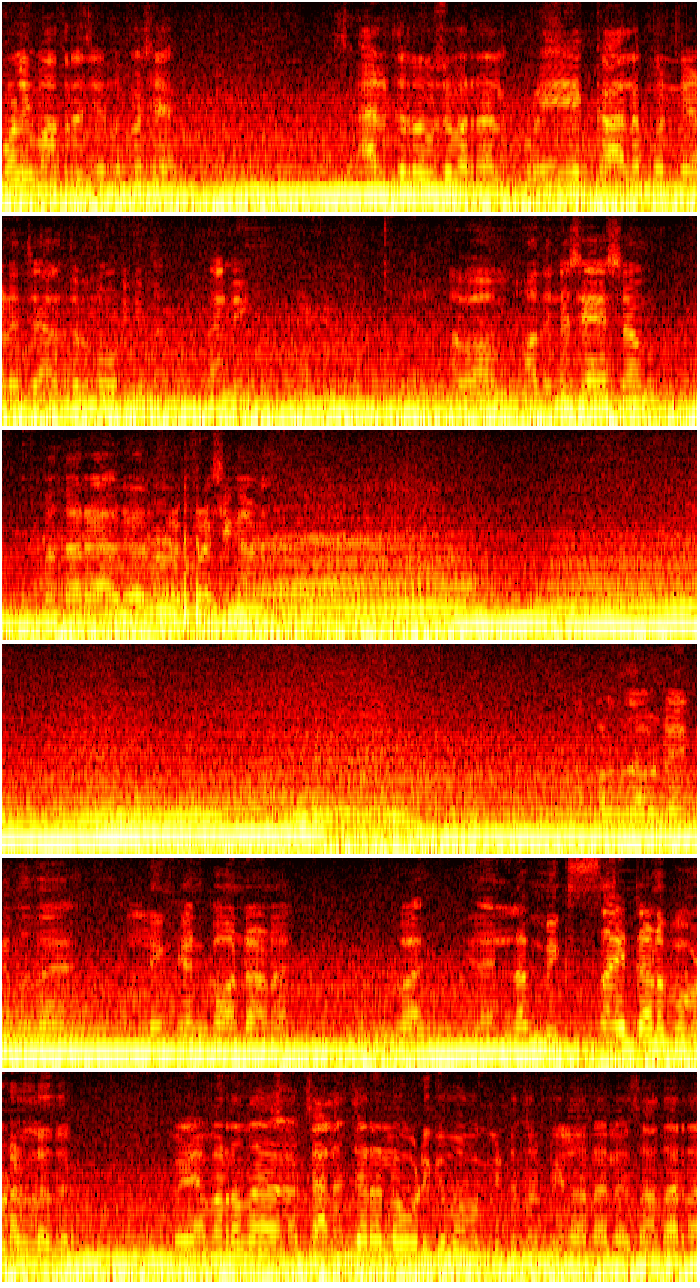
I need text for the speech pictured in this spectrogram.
പൊളി മാത്രമേ ചെയ്യുന്നു പക്ഷേ ചാലഞ്ചറിനെ കുറിച്ച് പറഞ്ഞാൽ കുറേ കാലം മുന്നെയാണ് ചാലഞ്ചർ ഓടിക്കുന്നത് തന്നെ അപ്പം അതിന് ശേഷം ഇപ്പൊ എന്താ പറയുക ഒരു റിഫ്രഷിംഗ് ആണ് അപ്പുറത്ത് സൗണ്ട് കേൾക്കുന്നത് ലിങ്കൻ കോണ്ട് ആണ് അപ്പൊ ഇതെല്ലാം മിക്സ് ആയിട്ടാണ് ഇപ്പൊ ഇവിടെ ഉള്ളത്. ഞാൻ പറഞ്ഞ ചലഞ്ചർ എല്ലാം ഓടിക്കുമ്പോൾ നമുക്ക് കിട്ടുന്ന ഒരു ഫീൽ പറഞ്ഞാൽ സാധാരണ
